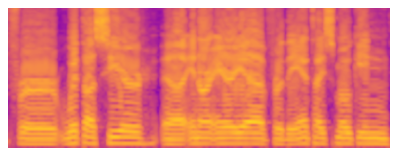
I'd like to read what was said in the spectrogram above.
for with us here uh, in our area for the anti-smoking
